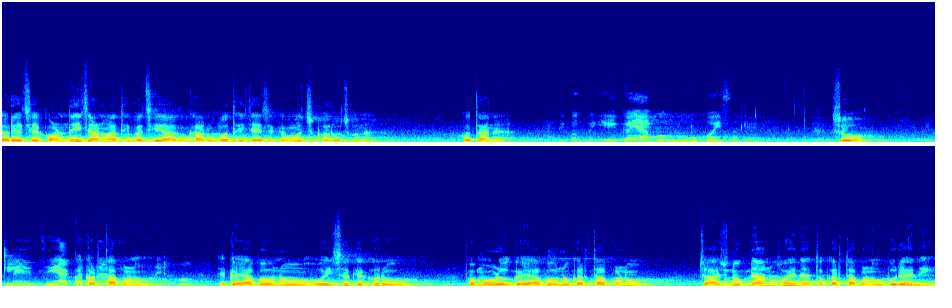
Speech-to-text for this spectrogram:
કરે છે કોણ નહીં જાણવાથી પછી અહંકાર ઊભો થઈ જાય છે કે હું જ કરું છું ને પોતાને. એ ગયા ભાવનું હોઈ શકે? શું? કરતાપણું? એ ગયા ભાવનું હોઈ શકે ખરું? પણ મૂળ ગયા ભાવનું કરતાપણું જો આજનું જ્ઞાન હોય ને તો કરતાપણું ઊભું રહે નહીં.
